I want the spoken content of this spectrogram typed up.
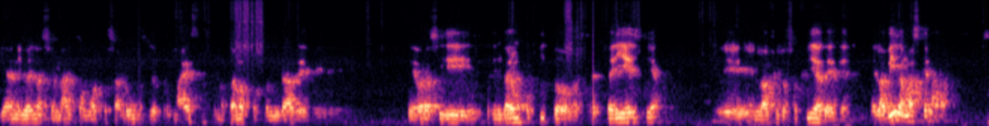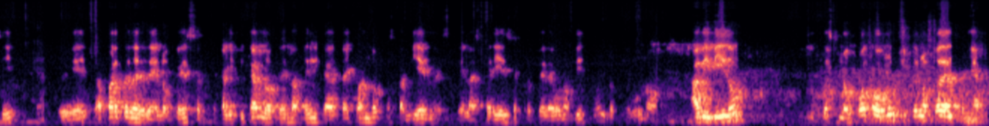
ya a nivel nacional con otros alumnos y otros maestros que nos dan la oportunidad de ahora sí brindar un poquito nuestra experiencia eh, en la filosofía de, de, la vida más que nada, ¿sí? Eh, aparte de, de, lo que es calificar lo que es la técnica de taekwondo, pues también este, la experiencia propia de uno mismo y lo que uno ha vivido y pues lo poco o mucho que uno puede enseñar.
